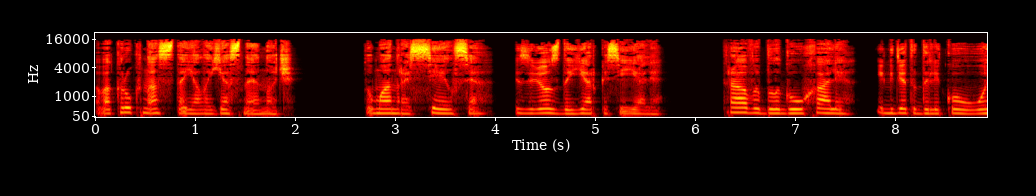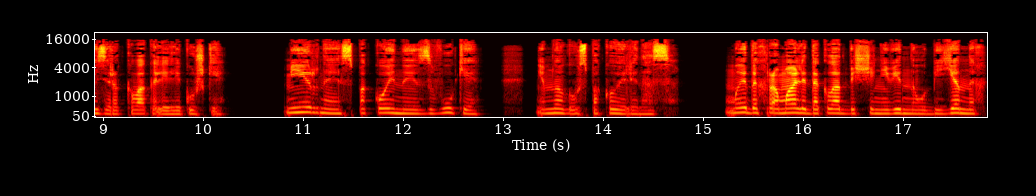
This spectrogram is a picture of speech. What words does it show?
Вокруг нас стояла ясная ночь. Туман рассеялся, звезды ярко сияли. Травы благоухали, и где-то далеко у озера квакали лягушки. Мирные, спокойные звуки немного успокоили нас. Мы дохромали до кладбища невинно убиенных,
